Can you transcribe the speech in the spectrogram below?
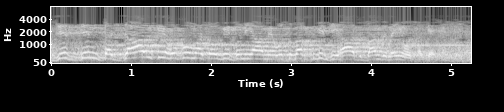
جس دن دجال کی حکومت ہوگی دنیا میں، اس وقت بھی جہاد بند نہیں ہو سکے۔ گا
